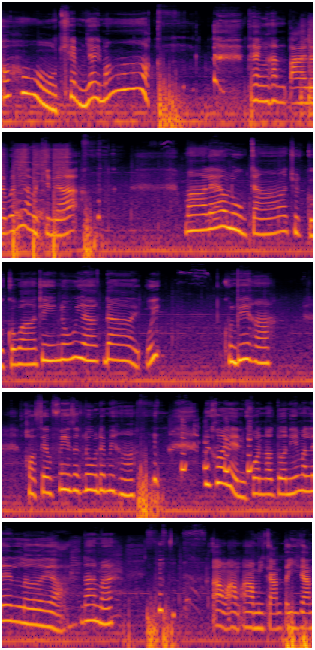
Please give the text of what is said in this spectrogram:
โอ้โห เข็มใหญ่มาก แทงหันตายเลยปะเนี่ยสกินเนี้ยมาแล้วลูกจ้าชุดกโกวาที่หนูอยากได้ อุ๊ย คุณพี่ฮะ ขอเซลฟี่สักรูปได้ไหมฮะ ไม่ค่อยเห็นคนเอาตัวนี้มาเล่นเลยอะ ได้ไหมอ้าวอ้าวอ้าวมีการตีกัน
